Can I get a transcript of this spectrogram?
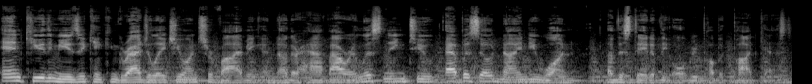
and cue the music and congratulate you on surviving another half hour listening to episode 91 of the State of the Old Republic podcast.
